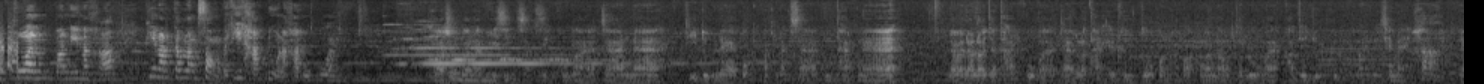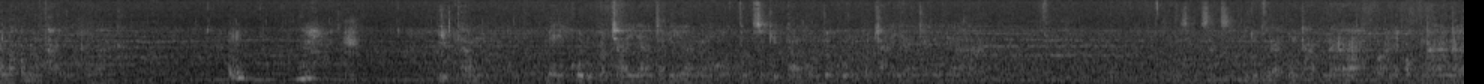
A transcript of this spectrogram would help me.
ทุกคนตอนนี้นะคะ พี่น็อตกำลังส่องไปที่ทัดอยู่นะคะ ทุกคน ขอชมบารมีสิ่งศักดิ์สิทธิ์ครูบาอาจารย์นะ ที่ดูแลปกปักรักษาคุณทักนะ แล้วเวลาเราจะถ่ายครูบาอาจารย์เราถ่ายแค่ครึ่งตัวบนเขาบอกเพราะว่าเราจะรู้ว่าเขาจะอยู่กลุ่มประมาณนี้ใช่ไหมค่ะ งั้นเราก็ไม่ต้องถ่ายข้างล่างครับอิทังเมคูรุปัจฉายาจริยานังโหตุสกิตาของตัวคูรุปัจฉายาจริยาสิ่งศักดิ์สิทธิ์ที่ดูแลตรงทับนะ ขอให้ออกมานะ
